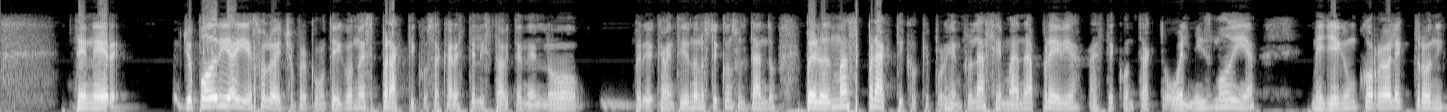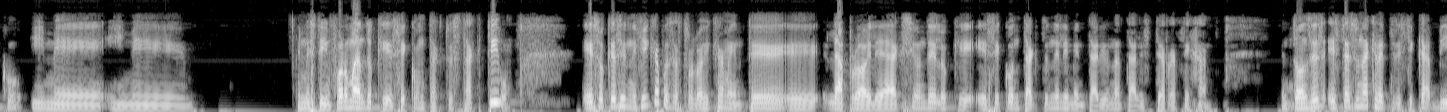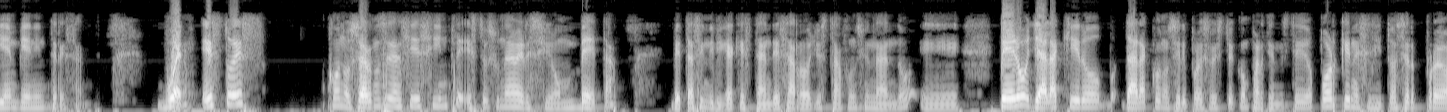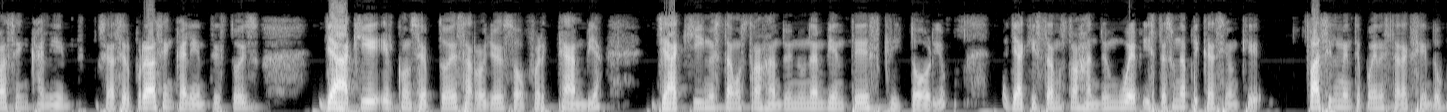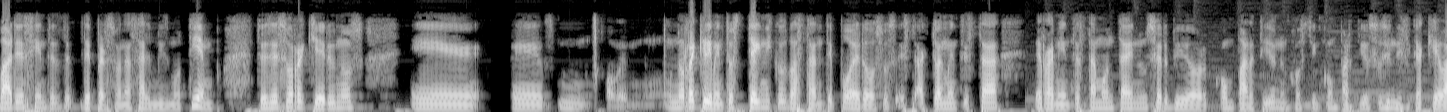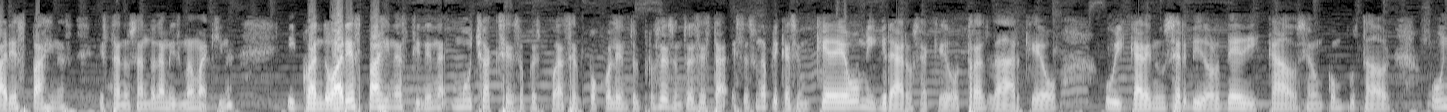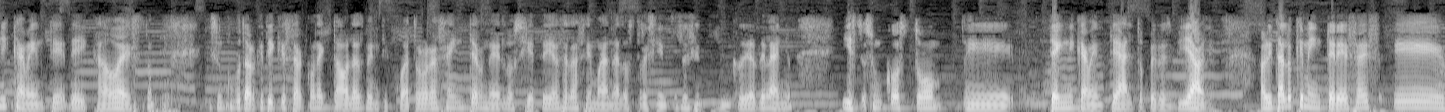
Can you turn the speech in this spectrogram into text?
tener, yo podría, y eso lo he hecho, pero como te digo, no es práctico sacar este listado y tenerlo periódicamente. Yo no lo estoy consultando, pero es más práctico que, por ejemplo, la semana previa a este contacto o el mismo día me llegue un correo electrónico y me, y me, y me esté informando que ese contacto está activo. ¿Eso qué significa? Pues astrológicamente eh, la probabilidad de acción de lo que ese contacto en el inventario natal esté reflejando. Entonces, esta es una característica bien, bien interesante. Bueno, esto es conocernos, es así de simple, esto es una versión beta. Beta significa que está en desarrollo, está funcionando, eh, pero ya la quiero dar a conocer y por eso estoy compartiendo este video, porque necesito hacer pruebas en caliente. O sea, hacer pruebas en caliente, esto es, ya aquí el concepto de desarrollo de software cambia, ya aquí no estamos trabajando en un ambiente de escritorio, ya aquí estamos trabajando en web y esta es una aplicación que fácilmente pueden estar accediendo varias cientos de, personas al mismo tiempo. Entonces eso requiere unos eh, eh, mm, unos requerimientos técnicos bastante poderosos. Actualmente esta herramienta está montada en un servidor compartido, en un hosting compartido. Eso significa que varias páginas están usando la misma máquina y cuando varias páginas tienen mucho acceso, pues puede ser poco lento el proceso. Entonces esta, esta es una aplicación que debo migrar, o sea, que debo trasladar, que debo ubicar en un servidor dedicado, o sea, un computador únicamente dedicado a esto. Es un computador que tiene que estar conectado las 24 horas a internet, los 7 días a la semana, los 365 días del año. Y esto es un costo eh, técnicamente alto, pero es viable. Ahorita lo que me interesa es... Eh,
